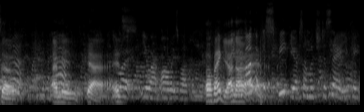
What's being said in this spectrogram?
So, I mean, yeah, it's. You are always welcome here. Well, thank you. I And know. you're welcome to speak. You have so much to say. You can,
